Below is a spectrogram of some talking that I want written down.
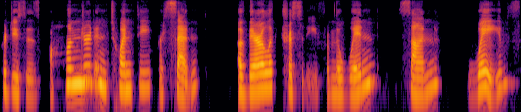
produces 120% of their electricity from the wind, sun, waves,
